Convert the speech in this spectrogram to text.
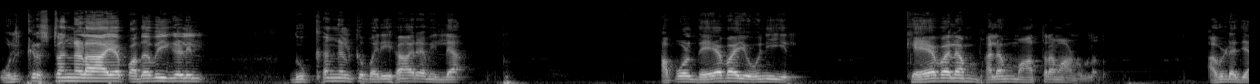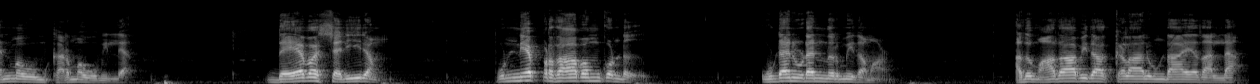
ഉത്കൃഷ്ടങ്ങളായ പദവികളിൽ ദുഃഖങ്ങൾക്ക് പരിഹാരമില്ല. അപ്പോൾ ദേവയോനിയിൽ കേവലം ഫലം മാത്രമാണുള്ളത്. അവിടെ ജന്മവും കർമ്മവുമില്ല. ദേവശരീരം പുണ്യപ്രതാപം കൊണ്ട് ഉടനുടൻ നിർമ്മിതമാണ്. അത് മാതാപിതാക്കളാൽ ഉണ്ടായതല്ല.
